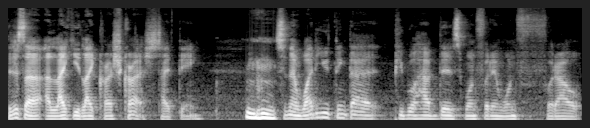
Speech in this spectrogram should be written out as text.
they're just a, a likey like crush crush type thing. hmm So then, why do you think that people have this one foot in, one foot out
